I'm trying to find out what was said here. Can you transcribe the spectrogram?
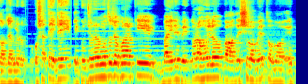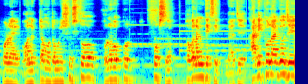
দরজা খুলে ঢুকবো ওর সাথে এটাই একুশ জনের মতো যখন আর কি বাইরে বের করা হইল বা অদৃশ্য হবে, তখন এরপরে অনেকটা মোটামুটি সুস্থ অনুভব কর- করছে। তখন আমি দেখছি যে খানিকক্ষণ আগেও যে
